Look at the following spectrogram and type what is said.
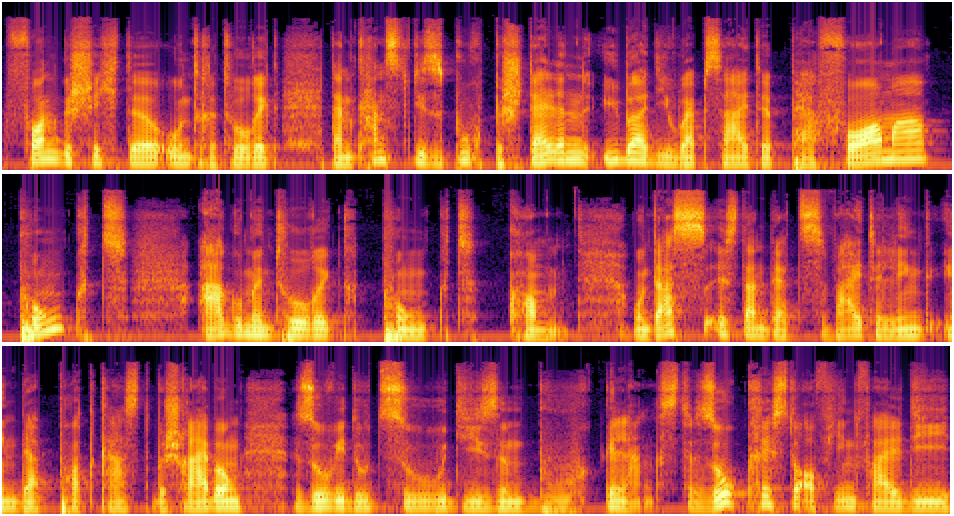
von Geschichte und Rhetorik, dann kannst du dieses Buch bestellen über die Webseite performer.argumentorik.com. Und das ist dann der zweite Link in der Podcast-Beschreibung, so wie du zu diesem Buch gelangst. So kriegst du auf jeden Fall die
